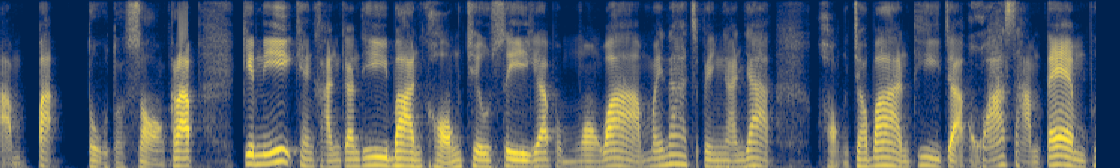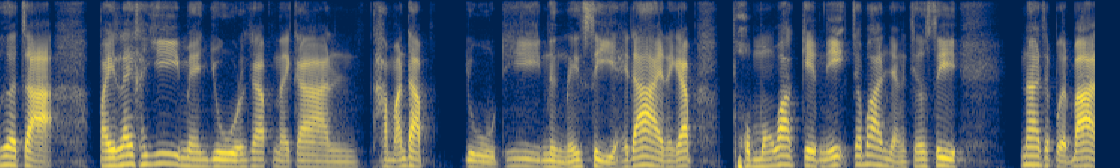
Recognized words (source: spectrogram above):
3ประ ตูต่อ 2 ครับ เกมนี้แข่งขันกันที่บ้านของเชลซีครับ ผมมองว่าไม่น่าจะเป็นงานยากของเจ้าบ้านที่จะคว้า 3 แต้มเพื่อจะไปไล่ขยี้แมนยูนะครับ ในการทำอันดับอยู่ที่ 1 ใน 4 ให้ได้นะครับ ผมมองว่าเกมนี้เจ้าบ้านอย่างเชลซีน่าจะเปิดบ้าน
